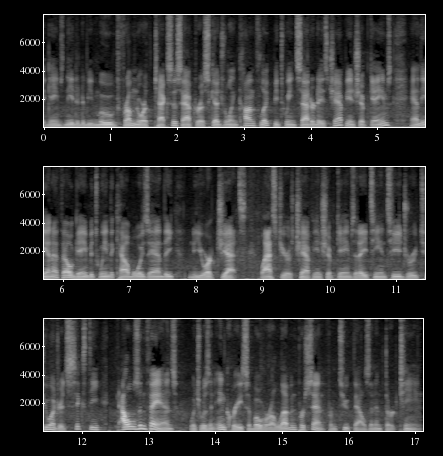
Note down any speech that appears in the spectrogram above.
The games needed to be moved from North Texas after a scheduling conflict between Saturday's championship games and the NFL game between the Cowboys and the New York Jets. Last year's championship games at AT&T drew 260,000 fans, which was an increase of over 11% from 2013.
